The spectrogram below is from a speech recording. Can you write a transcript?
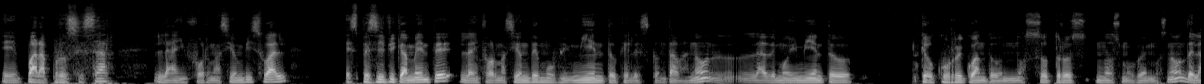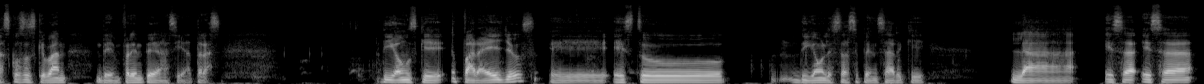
eh, para procesar la información visual, específicamente la información de movimiento que les contaba, ¿no? La de movimiento que ocurre cuando nosotros nos movemos, ¿no? De las cosas que van de enfrente hacia atrás. Digamos que para ellos eh, esto, digamos, les hace pensar que la, esa, esa,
